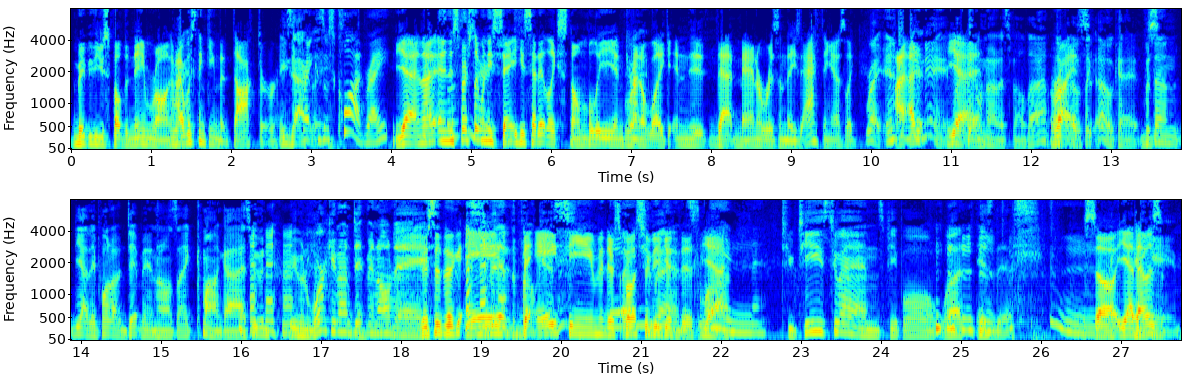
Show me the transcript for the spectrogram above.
maybe you spelled the name wrong," I was thinking the doctor. exactly Right, because it was Claude, right? Yeah, and Yeah, so and there's especially when he said he said it like stumbly and kind of like in the, that mannerism that he's acting. I was like, Right, and it's a I- I new didn't- name. Yeah, like, they don't know how to spell that. Like, Right. I was like, oh, okay. But then, yeah, they pulled out Dittman, and I was like, come on, guys, we've been we've been working on Dittman all day. This is the A the the, A team, and they're supposed to be good at this. Come Yeah. on. N. two T's, two N's, people. What is this? So yeah, that was game.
